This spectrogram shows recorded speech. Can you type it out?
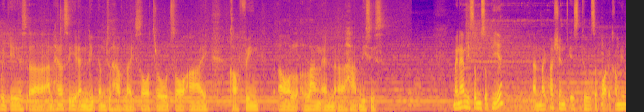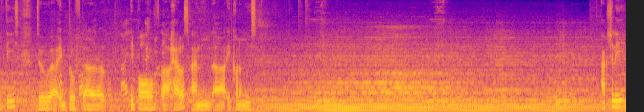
which is uh, unhealthy and lead them to have like sore throat, sore eye, coughing, or lung and uh, heart disease. My name is Sum Supir and my passion is to support the communities to uh, improve the people's uh, health and uh, economies. Actually,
